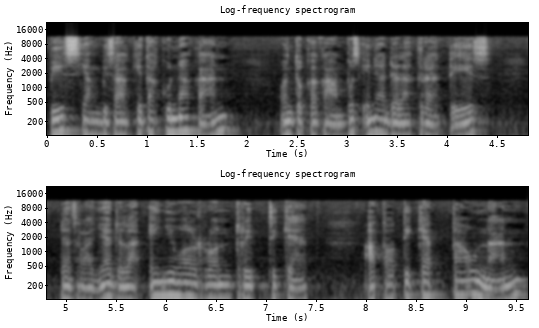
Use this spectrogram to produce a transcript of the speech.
bis yang bisa kita gunakan untuk ke kampus. Ini adalah gratis. Dan selanjutnya adalah annual round trip ticket atau tiket tahunan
